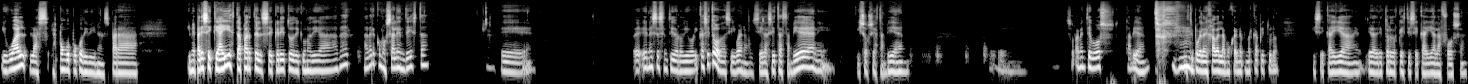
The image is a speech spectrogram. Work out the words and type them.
igual las, las pongo poco divinas para. Y me parece que ahí está parte del secreto de que uno diga, a ver, a ver cómo salen de esta. Eh, en ese sentido lo digo. Y casi todas. Y bueno, y ciegacitas también, y, y socias también. Eh, solamente vos también. Un tipo que la dejaba en la mujer en el primer capítulo y se caía, era director de orquesta y se caía a la fosa.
